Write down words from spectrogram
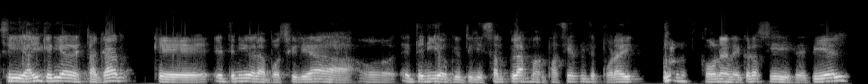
sí, ahí quería destacar que he tenido la posibilidad o he tenido que utilizar plasma en pacientes por ahí con una necrosis de piel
